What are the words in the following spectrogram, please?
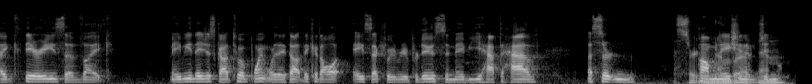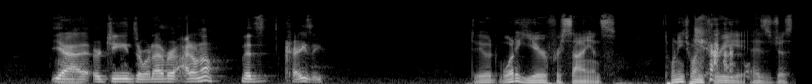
like theories of like maybe they just got to a point where they thought they could all asexually reproduce, and maybe you have to have a certain A certain combination of of gen- yeah or genes or whatever. I don't know. It's crazy. Dude, what a year for science. 2023 is just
